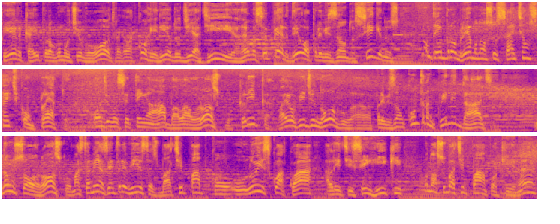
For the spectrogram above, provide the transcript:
perca aí por algum motivo ou outro, aquela correria do dia a dia, né? Você perdeu a previsão dos signos, não tem problema, o nosso site é um site completo, onde você tem a aba lá horóscopo, clica, vai ouvir de novo a previsão com tranquilidade não só horóscopo, mas também as entrevistas, bate-papo com o Luiz Quaquá, a Letícia Henrique, o nosso bate-papo aqui, né?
